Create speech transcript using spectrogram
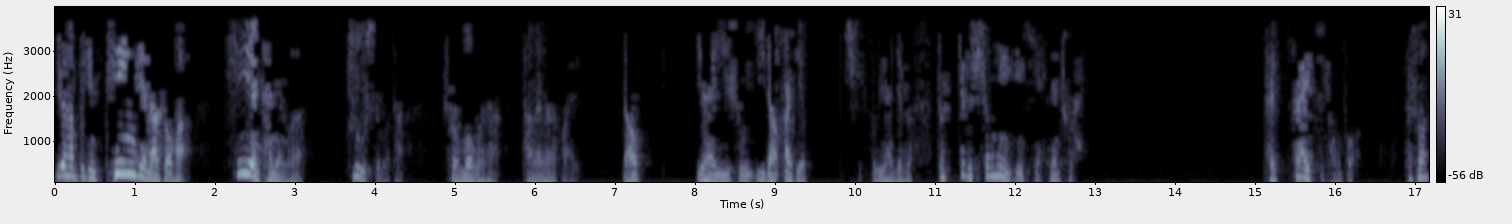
约翰不仅听见他说话，亲眼看见过他，注视过他。手摸过他，躺在他的怀里，然后约翰一书一章二节，主约翰就说：“这这个生命已经显现出来。”他再次重复，他说：“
